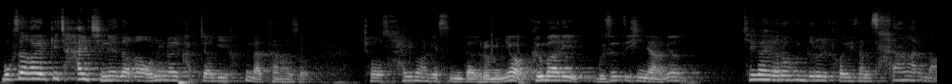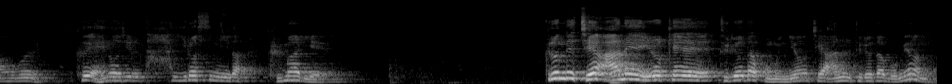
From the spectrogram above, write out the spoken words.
목사가 이렇게 잘 지내다가 어느 날 갑자기 나타나서 저 사임하겠습니다. 그러면요. 그 말이 무슨 뜻이냐 하면 제가 여러분들을 더 이상 사랑할 마음을 그 에너지를 다 잃었습니다. 그 말이에요. 그런데 제 안에 이렇게 들여다보면요. 제 안을 들여다보면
